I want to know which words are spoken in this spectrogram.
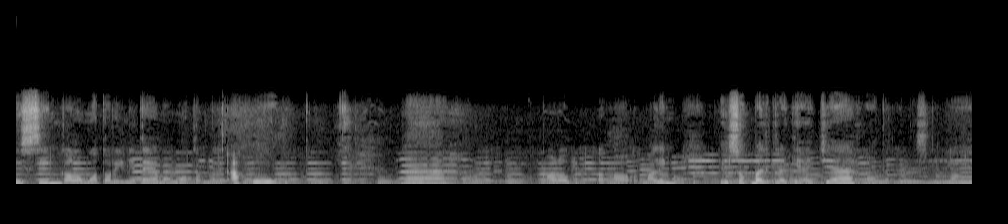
leasing kalau motor ini teh emang motor milik aku gitu. Nah kalau kalau paling besok balik lagi aja katanya ke sini.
